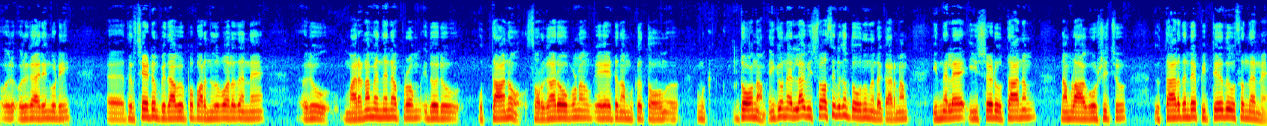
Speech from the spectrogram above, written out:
ഒരു ഒരു കാര്യം കൂടി തീർച്ചയായിട്ടും പിതാവ് ഇപ്പോൾ പറഞ്ഞതുപോലെ തന്നെ ഒരു മരണം എന്നതിനപ്പുറം ഇതൊരു ഉത്താനോ സ്വർഗാരോപണമൊക്കെ ആയിട്ട് നമുക്ക് തോ നമുക്ക് തോന്നാം. എനിക്ക് തോന്നുന്നു എല്ലാ വിശ്വാസികൾക്കും തോന്നുന്നുണ്ട്. കാരണം ഇന്നലെ ഈശോയുടെ ഉത്ഥാനം നമ്മൾ ആഘോഷിച്ചു. ഉത്താനത്തിന്റെ പിറ്റേ ദിവസം തന്നെ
